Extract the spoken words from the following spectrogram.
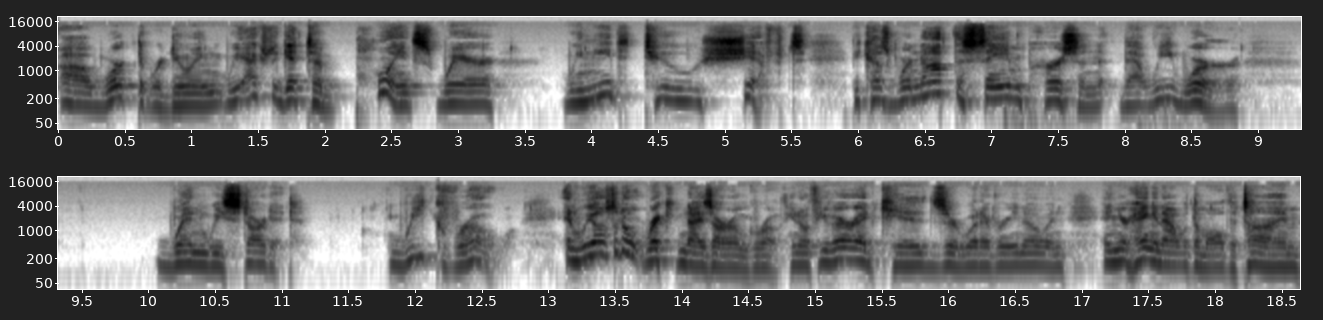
uh, work that we're doing, we actually get to points where we need to shift because we're not the same person that we were when we started. We grow. And we also don't recognize our own growth. You know, if you've ever had kids or whatever, you know, and, and you're hanging out with them all the time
